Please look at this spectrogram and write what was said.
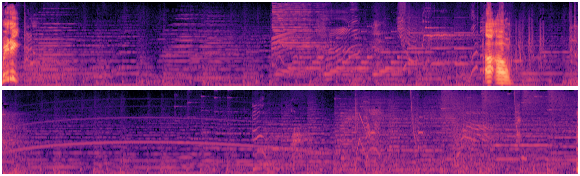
Beating! Uh-oh.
